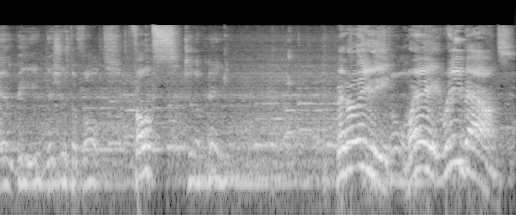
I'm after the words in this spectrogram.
Embiid dishes to Fultz. Folks, To the paint. Benolidi, Wade rebounds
